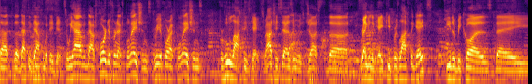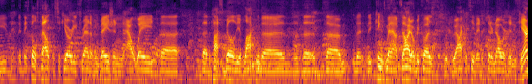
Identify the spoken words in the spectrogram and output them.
That, that that's exactly what they did. So we have about four different explanations, three or four explanations for who locked these gates. Rashi says it was just the regular gatekeepers locked the gates, either because they they still felt the security threat of invasion outweighed the the, the possibility of locking the the, the, the, the king's men outside, or because with bureaucracy they just didn't know or didn't care.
